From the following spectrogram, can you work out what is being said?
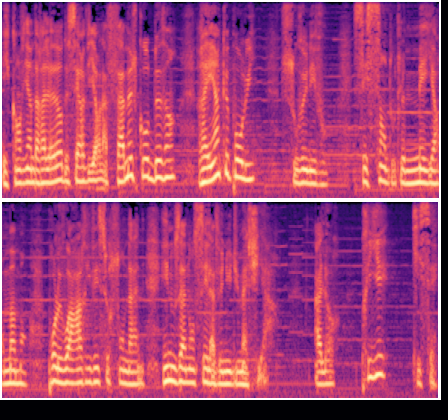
Et quand viendra l'heure de servir la fameuse courbe de vin, rien que pour lui, souvenez-vous, c'est sans doute le meilleur moment pour le voir arriver sur son âne et nous annoncer la venue du Mashiach. Alors, priez, qui sait?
